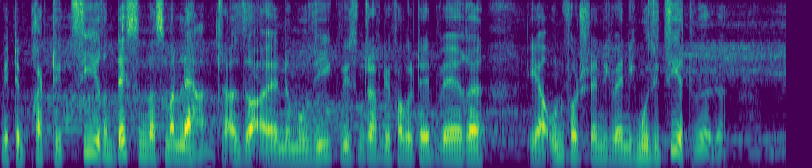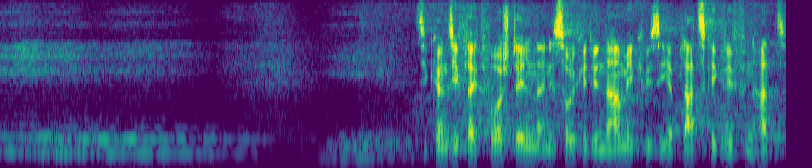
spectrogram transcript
mit dem Praktizieren dessen, was man lernt. Also eine musikwissenschaftliche Fakultät wäre eher unvollständig, wenn nicht musiziert würde. Sie können sich vielleicht vorstellen, eine solche Dynamik, wie sie hier Platz gegriffen hat,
